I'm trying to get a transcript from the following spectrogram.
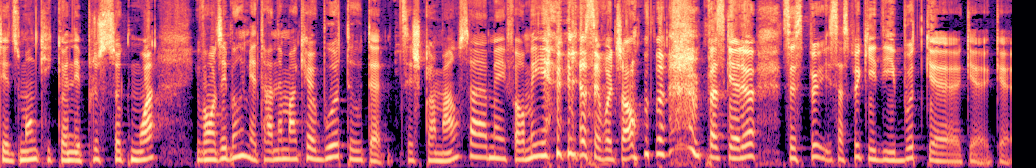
il y a du monde qui connaît plus ça que moi. Ils vont dire, bon, mais t'en as manqué un bout, ou t'as- tu sais, je commence à m'informer. Là, c'est votre chance. Parce que là, ça se peut, ça se peut qu'il y ait des bouts que, que, que, que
